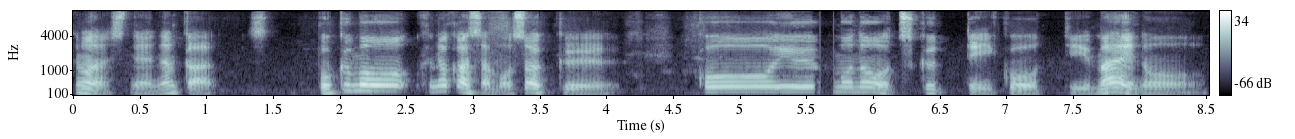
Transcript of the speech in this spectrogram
そうですね。なんか、僕も船川さんもおそらく、こういうものを作っていこうっていう前の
